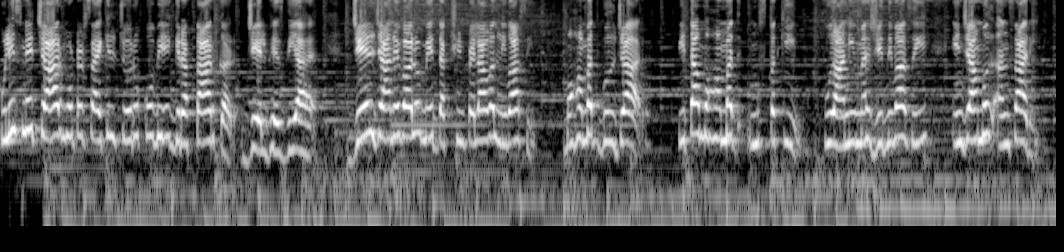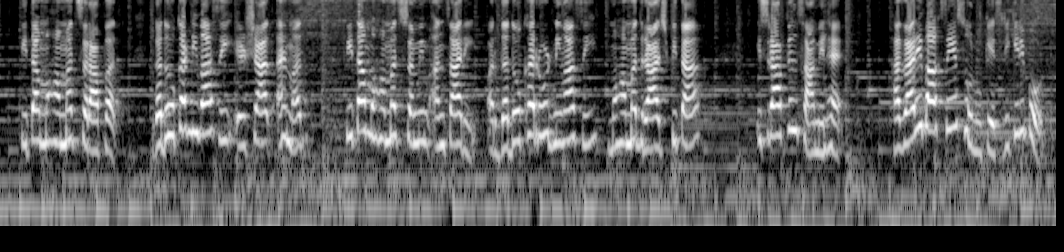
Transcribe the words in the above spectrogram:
पुलिस ने चार मोटरसाइकिल चोरों को भी गिरफ़्तार कर जेल भेज दिया है। जेल जाने वालों में दक्षिण पेलावल निवासी मोहम्मद गुलजार, पिता मोहम्मद मुस्तकीम, पुरानी मस्जिद निवासी इंजामुल अंसारी पिता मोहम्मद सराफत गदोखर निवासी इरशाद अहमद, पिता मोहम्मद शमीम अंसारी और गदोखर रोड निवासी मोहम्मद राज पिता इसराफिल शामिल है। हजारीबाग से सोनू केसरी की रिपोर्ट।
